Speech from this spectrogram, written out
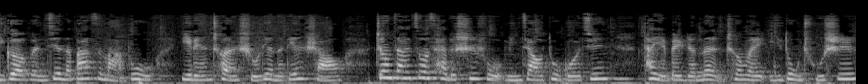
一个稳健的八字马步，一连串熟练的颠勺。正在做菜的师傅名叫杜国军，他也被人们称为“移动厨师”。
